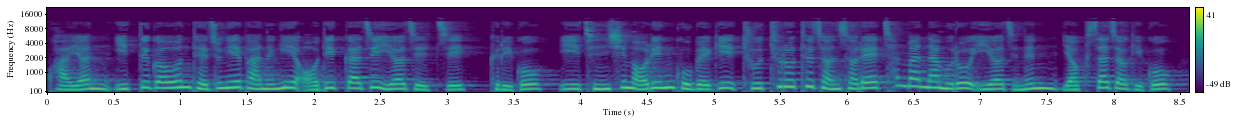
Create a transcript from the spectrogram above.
과연 이 뜨거운 대중의 반응이 어디까지 이어질지 그리고 이 진심 어린 고백이 두 트로트 전설의 첫 만남으로 이어지는 역사적이고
